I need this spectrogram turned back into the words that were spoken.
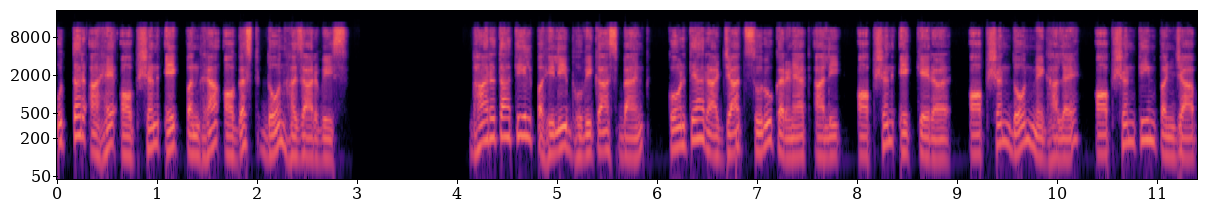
उत्तर आहे ऑप्शन एक पंधरा ऑगस्ट दोन हजार वीस. भारतातील पहिली भूविकास बँक कोणत्या राज्यात सुरू करण्यात आली? ऑप्शन एक केरळ ऑप्शन दोन मेघालय ऑप्शन तीन पंजाब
